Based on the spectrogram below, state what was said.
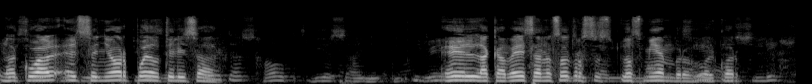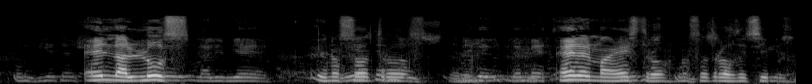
la cual el Señor puede utilizar. Él la cabeza, nosotros los miembros o el Er cuerpo. Él la luz y nosotros. Él el maestro, nosotros los discípulos.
